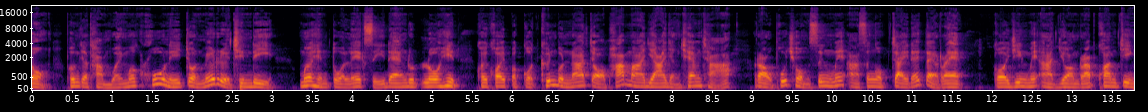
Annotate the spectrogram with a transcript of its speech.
ตรง พิ่งจะทำไว้เมื่อครู่นี้จนไม่เหลือชิ้นดี เมื่อเห็นตัวเลขสีแดงดุดโลหิต ค่อยๆ ปรากฏขึ้นบนหน้าจอภาพมายาอย่างแช่มฉา เราผู้ชมซึ่งไม่อาจสงบใจได้แต่แรก ก็ยิ่งไม่อาจยอมรับความจริง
